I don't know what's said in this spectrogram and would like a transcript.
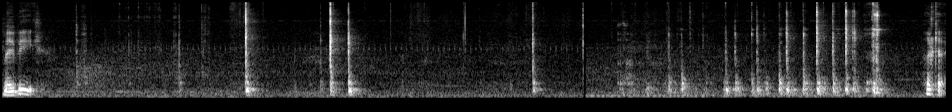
Maybe. Okay.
